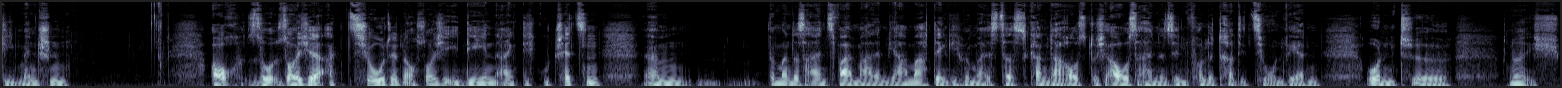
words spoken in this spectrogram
die Menschen auch so, solche Aktionen, auch solche Ideen eigentlich gut schätzen. Ähm, wenn man das ein, zwei Mal im Jahr macht, denke ich mir mal, ist das, kann daraus durchaus eine sinnvolle Tradition werden. Und äh, ne, ich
